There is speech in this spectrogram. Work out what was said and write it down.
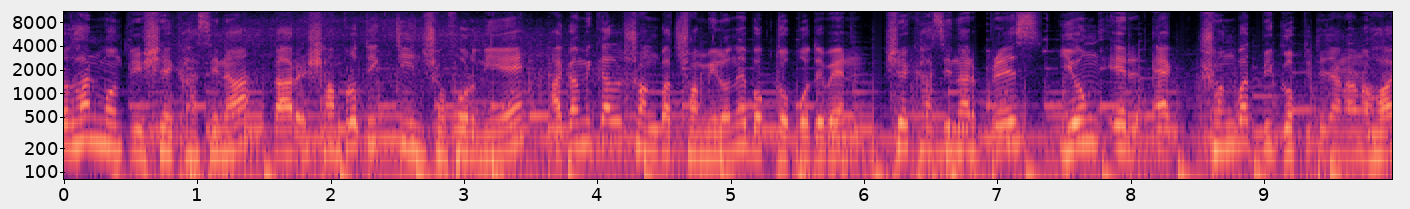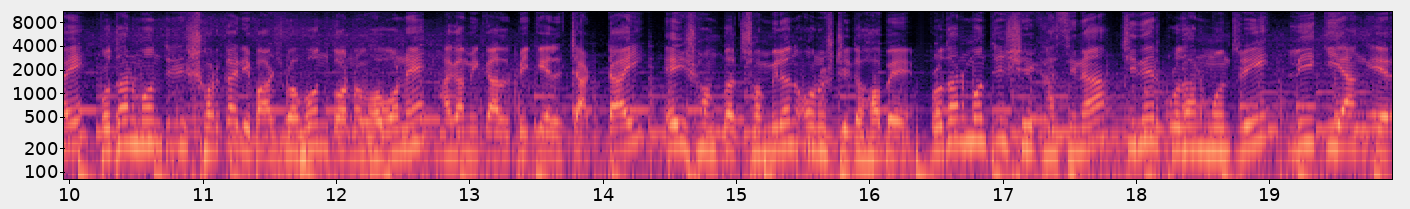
প্রধানমন্ত্রী শেখ হাসিনা তার সাম্প্রতিক চীন সফর নিয়ে আগামীকাল সংবাদ সম্মেলনে বক্তব্য দেবেন। শেখ হাসিনার প্রেস ইয়ং এর এক সংবাদ বিজ্ঞপ্তিতে জানানো হয়, প্রধানমন্ত্রীর সরকারি বাসভবন গণভবনে আগামীকাল বিকেল চারটায় এই সংবাদ সম্মেলন অনুষ্ঠিত হবে। প্রধানমন্ত্রী শেখ হাসিনা চীনের প্রধানমন্ত্রী লি কিয়াং এর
